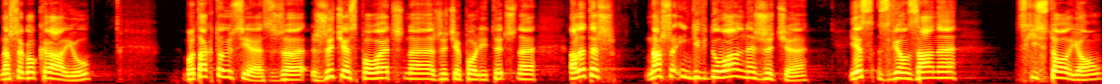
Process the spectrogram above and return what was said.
naszego kraju, bo tak to już jest, że życie społeczne, życie polityczne, ale też nasze indywidualne życie jest związane z historią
